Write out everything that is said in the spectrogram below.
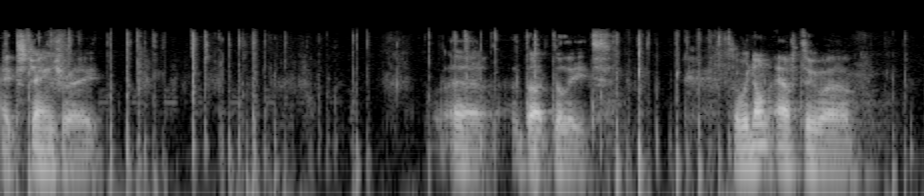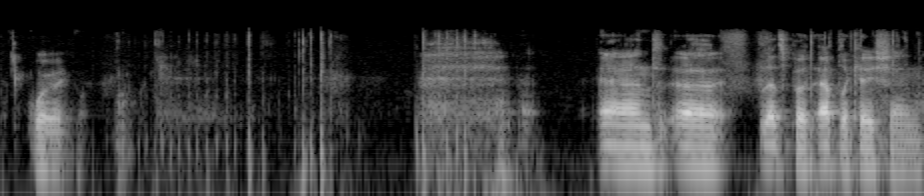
exchange rate uh, dot delete so we don't have to uh, worry and uh, let's put application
